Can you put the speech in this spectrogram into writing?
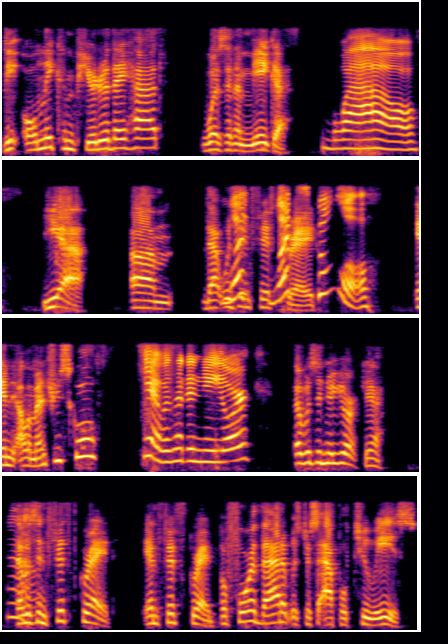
the only computer they had was an Amiga. Wow. Yeah. Um, that was what, in fifth what grade. school? In elementary school? Yeah, was that in New York? That was in New York. Yeah. That was Oh. in fifth grade. In fifth grade. Before that, it was just Apple IIe's.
